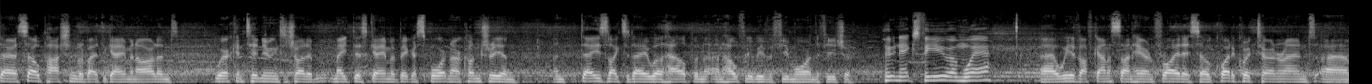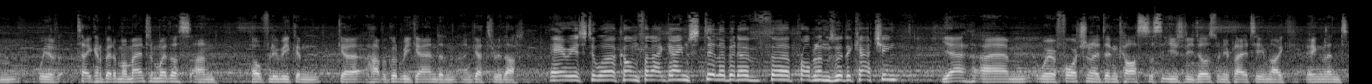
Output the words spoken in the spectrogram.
they're so passionate about the game in Ireland. We're continuing to try to make this game a bigger sport in our country, and, and days like today will help, and, and hopefully we have a few more in the future. Who next for you and where? Uh, we have Afghanistan here on Friday, so quite a quick turnaround. Um, we have taken a bit of momentum with us, and hopefully we can get, have a good weekend and, and, get through that. Areas to work on for that game? Still a bit of uh, problems with the catching? Yeah, um, we were fortunate it didn't cost us. It usually does when you play a team like England.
